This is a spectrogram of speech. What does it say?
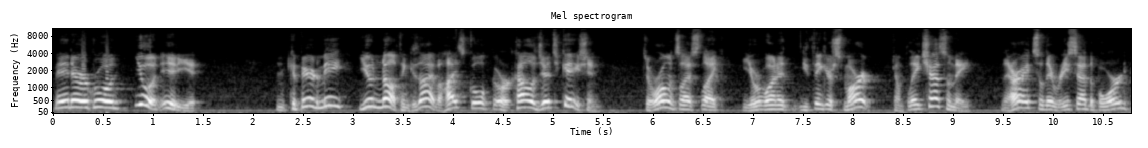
Man, Eric Rowan, you're an idiot. And compared to me, you're nothing, because I have a high school or college education. So Rowan's less like, you want to, you think you're smart? Come play chess with me. Alright, so they reset the board.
